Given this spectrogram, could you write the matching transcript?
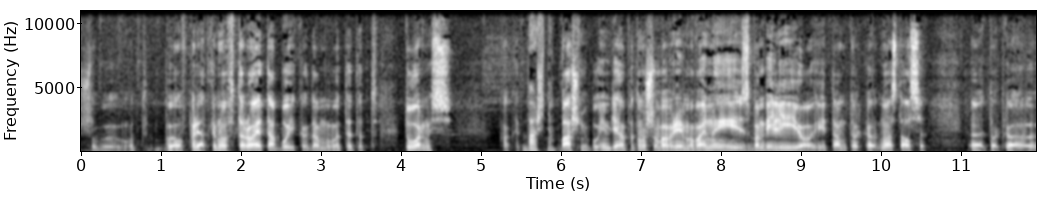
чтобы вот было в порядке. Но второй этап будет, когда мы вот этот Торнес, как это? Башню. Башню будем делать, потому что во время войны сбомбили ее, и там только, ну, остался э, только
